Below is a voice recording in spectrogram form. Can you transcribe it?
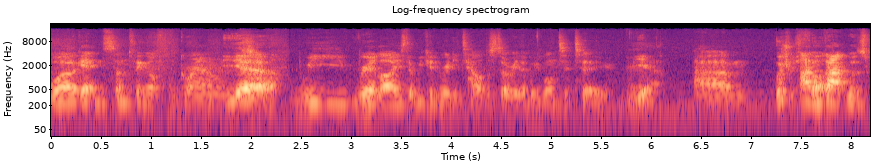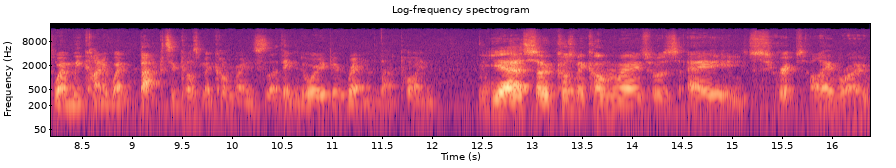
were getting something off the ground. Yeah. We realised that we couldn't really tell the story that we wanted to. Yeah. Um, Which was and fun. that was when we kind of went back to Cosmic Comrades. I think it had already been written at that point. Yeah, so Cosmic Comrades was a script I wrote.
